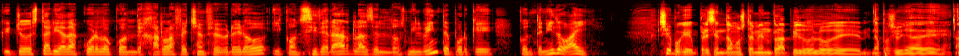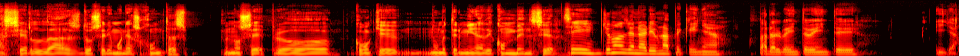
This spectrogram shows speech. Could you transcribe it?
que yo estaría de acuerdo con dejar la fecha en febrero y considerar las del 2020 porque contenido hay. Sí, porque presentamos también rápido lo de la posibilidad de hacer las dos ceremonias juntas. No sé, pero como que no me termina de convencer. Sí, yo más bien haría una pequeña para el 2020 y ya.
